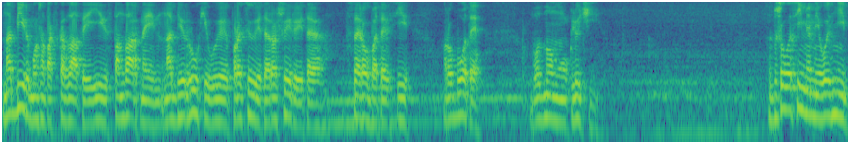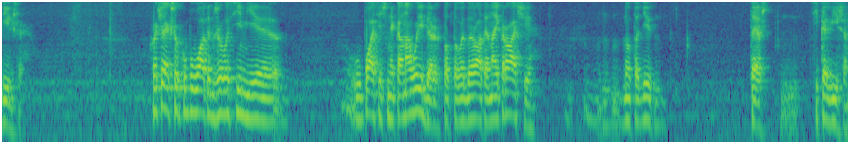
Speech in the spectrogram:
набір, можна так сказати, і стандартний набір рухів, ви працюєте, розширюєте, все робите, всі роботи в одному ключі. З бджолосім'ями возні більше. Хоча якщо купувати бджолосім'ї у пасічника на вибір, тобто вибирати найкращі, ну тоді теж цікавіше,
